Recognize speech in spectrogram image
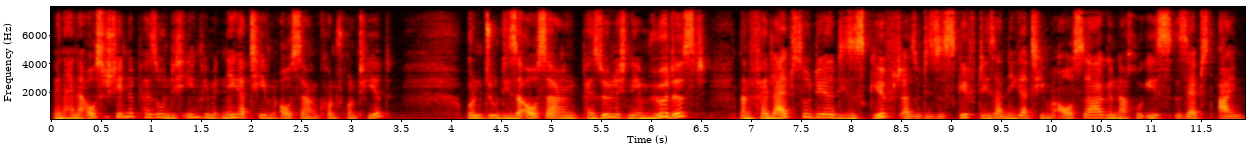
Wenn eine außenstehende Person dich irgendwie mit negativen Aussagen konfrontiert und du diese Aussagen persönlich nehmen würdest, dann verleibst du dir dieses Gift, also dieses Gift dieser negativen Aussage nach Ruiz selbst ein.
